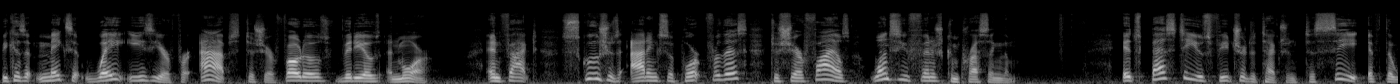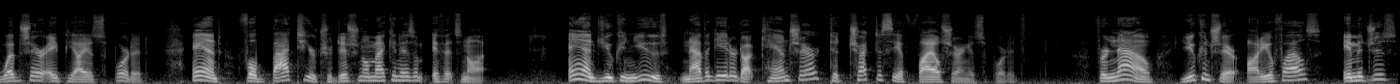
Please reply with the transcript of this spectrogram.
because it makes it way easier for apps to share photos, videos, and more. In fact, Squoosh is adding support for this to share files once you finish compressing them. It's best to use feature detection to see if the WebShare API is supported, and fall back to your traditional mechanism if it's not. And you can use navigator.canshare to check to see if file sharing is supported. For now, you can share audio files, images,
